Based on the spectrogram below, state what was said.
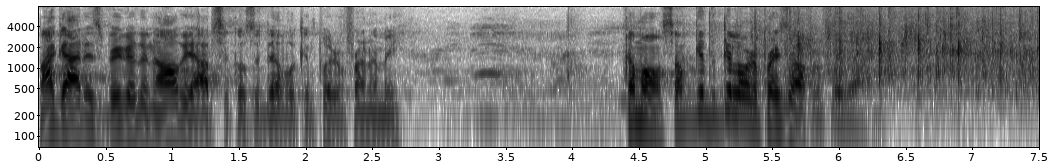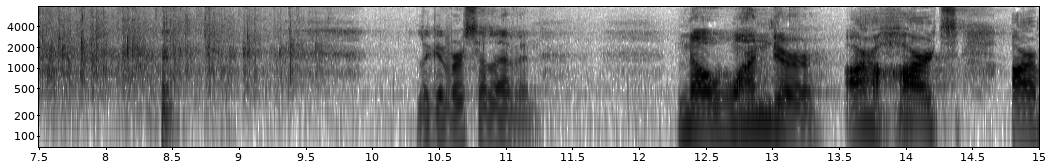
My God is bigger than all the obstacles the devil can put in front of me. Come on, some, give the Lord a praise offering for that. Look at verse 11. No wonder our hearts are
